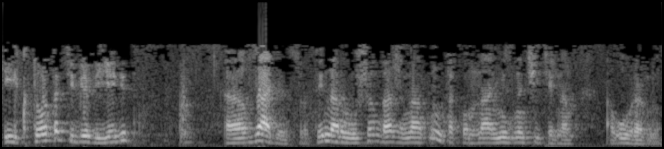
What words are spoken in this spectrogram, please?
И кто-то тебе въедет э, в задницу. Ты нарушил даже на, ну, таком, на незначительном уровне.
